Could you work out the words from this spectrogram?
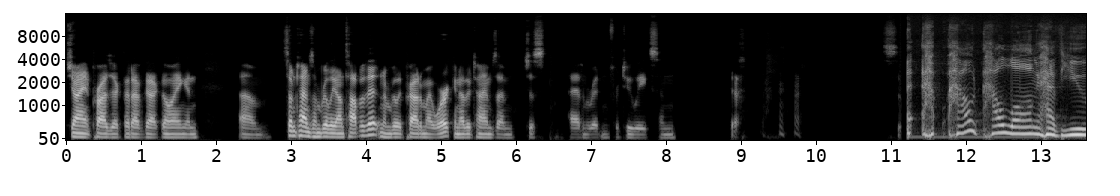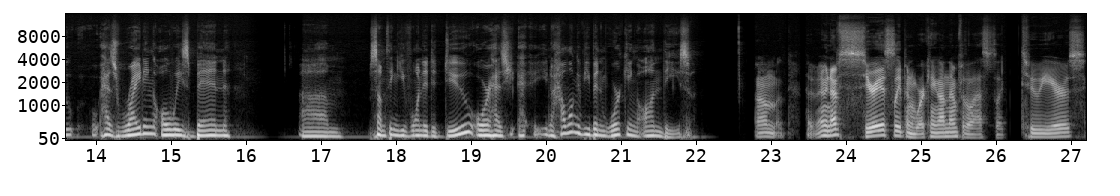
giant project that I've got going. And um, sometimes I'm really on top of it and I'm really proud of my work. And other times I'm just, I haven't written for two weeks and uh, how how long have you has writing always been um, something you've wanted to do, or has you know how long have you been working on these? Um, I mean, I've seriously been working on them for the last like two years.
